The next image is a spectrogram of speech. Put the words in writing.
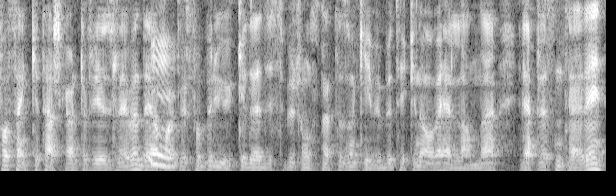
få senke terskelen til friluftslivet. Det å faktisk få bruke det distribusjonsnettet som Kiwi-butikkene over hele landet representerer.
